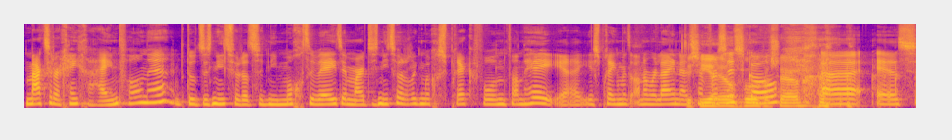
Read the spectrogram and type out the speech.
maakte daar geen geheim van. Hè? Ik bedoel, het is niet zo dat ze het niet mochten weten, maar het is niet zo dat ik mijn gesprek vond van, hé, hey, je spreekt met Anne Marlijn uit San Francisco. is,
